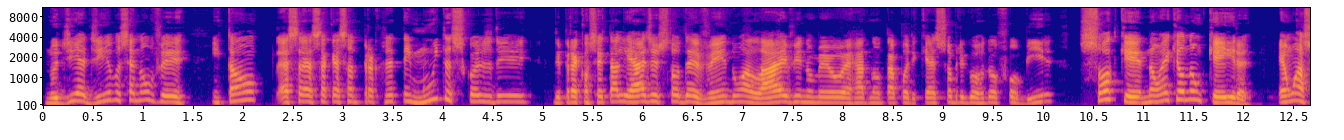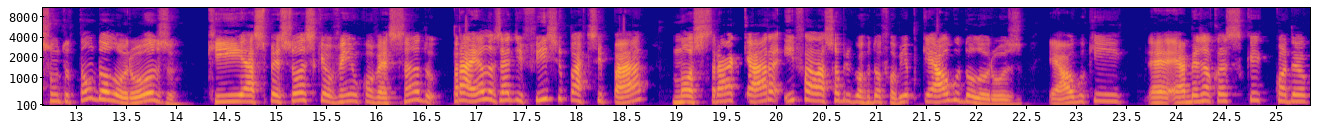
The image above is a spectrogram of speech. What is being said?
No dia a dia você não vê. Então, essa, essa questão de preconceito tem muitas coisas de, de preconceito. Aliás, eu estou devendo uma live no meu Errado Não Tá podcast sobre gordofobia. Só que não é que eu não queira, é um assunto tão doloroso que as pessoas que eu venho conversando, para elas é difícil participar, mostrar a cara e falar sobre gordofobia, porque é algo doloroso. É algo que é, é a mesma coisa que quando eu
